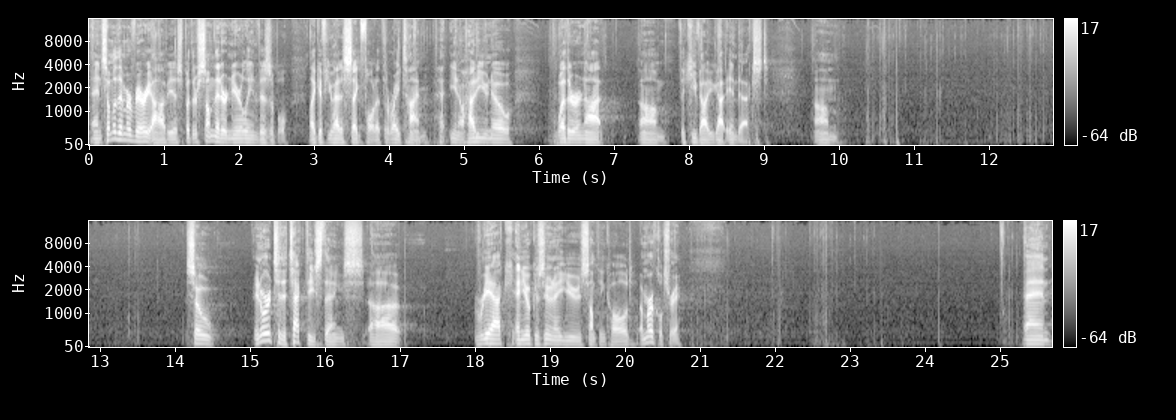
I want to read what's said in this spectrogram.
And some of them are very obvious, but there's some that are nearly invisible. Like if you had a seg fault at the right time, you know, how do you know whether or not um, the key value got indexed? Um, So in order to detect these things, uh, Riak and Yokozuna use something called a Merkle tree. And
